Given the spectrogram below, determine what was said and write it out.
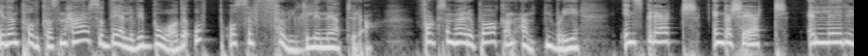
I den podkasten deler vi både opp og selvfølgelig nedturer. Folk som hører på, kan enten bli inspirert, engasjert eller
